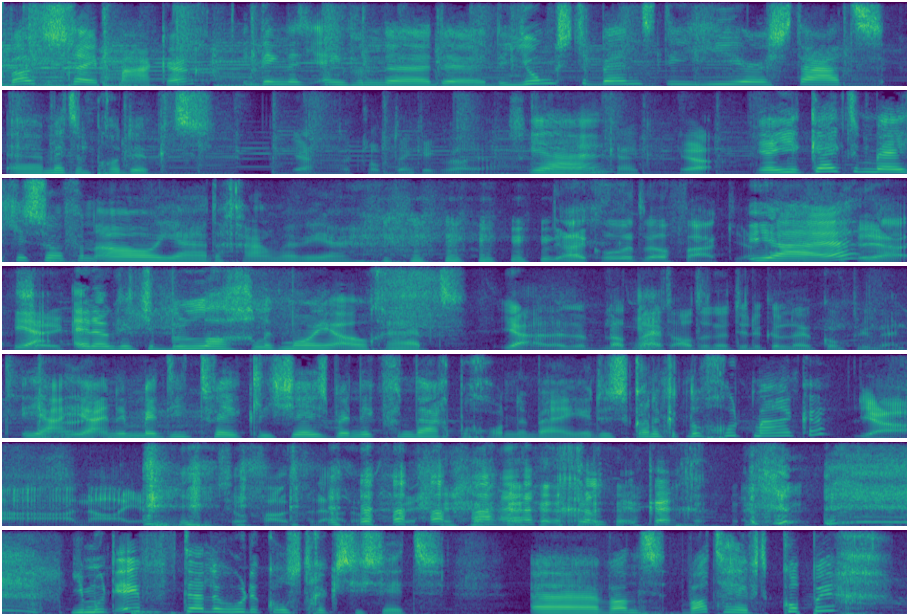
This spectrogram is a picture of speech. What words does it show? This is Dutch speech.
Wouter Scheepmaker, ik denk dat je een van de, de, de jongste bent die hier staat uh, met een product. Ja, dat klopt denk ik wel, ja. Als ik Ja, kijk. Ja. Ja, je kijkt een beetje zo van, oh ja, daar gaan we weer. ja, ik hoor het wel vaak, ja. Ja, hè? Ja, Ja, zeker. en ook dat je belachelijk mooie ogen hebt. Ja, dat, dat blijft altijd natuurlijk een leuk compliment. Ja, ja, en met die twee clichés ben ik vandaag begonnen bij je. Dus kan ik het nog goed maken? Ja, nou, hebt niet zo fout gedaan hoor. Gelukkig. Je moet even vertellen hoe de constructie zit. Eh, want wat heeft Koppig,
